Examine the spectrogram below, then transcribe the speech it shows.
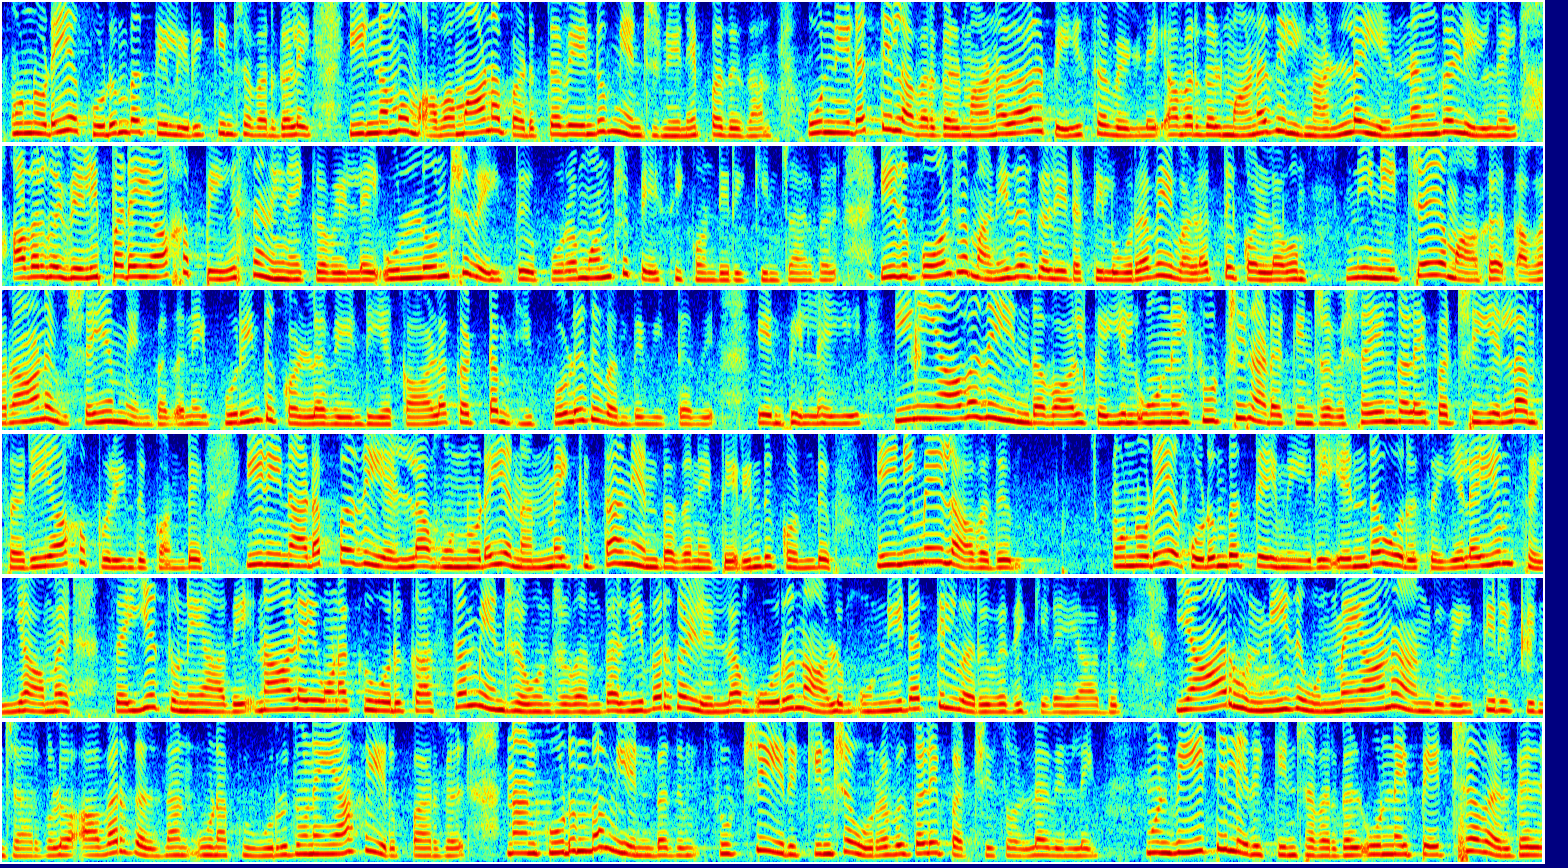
உன்னுடைய குடும்பத்தில் இருக்கின்றவர்களை இன்னமும் அவமானப்படுத்த வேண்டும் என்று நினைப்பதுதான். உன்னிடத்தில் அவர்கள் மனதால் பேசவில்லை. அவர்கள் மனதில் நல்ல எண்ணங்கள் இல்லை. அவர்கள் வெளிப்படையாக பேச நினைக்கவில்லை. உள்ளொன்று வைத்து புறமொன்று பேசிக் கொண்டிருக்கின்றார்கள். இது போன்ற மனிதர்களிடத்தில் உறவை வளர்த்து கொள்ளவும் நீ நிச்சயமாக தவறான விஷயம் என்பதனை புரிந்து கொள்ள வேண்டிய காலகட்டம் இப்பொழுது வந்துவிட்டது. என் பிள்ளையே இனியாவது இந்த வாழ்க்கையில் உன்னை சுற்றி நடக்கின்ற விஷயங்களை பற்றி எல்லாம் சரியாக புரிந்து கொண்டு இனி நடப்பது எல்லாம் உன்னுடைய நன்மைக்குத்தான் என்பதனை தெரிந்து கொண்டு இனிமேலாவது உன்னுடைய குடும்பத்தை மீறி எந்த ஒரு செயலையும் செய்யாமல் செய்ய துணையாதே. நாளை உனக்கு ஒரு கஷ்டம் என்று ஒன்று வந்தால் இவர்கள் எல்லாம் ஒரு நாளும் உன்னிடத்தில் வருவது கிடையாது. யார் உன் மீது உண்மையான அன்பு வைத்திருக்கின்றார்களோ அவர்கள்தான் உனக்கு உறுதுணையாக இருப்பார்கள். நான் குடும்பம் என்பதும் சுற்றி இருக்கின்ற உறவுகளை பற்றி சொல்லவில்லை. உன் வீட்டில் இருக்கின்றவர்கள் உன்னை பெற்றவர்கள்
